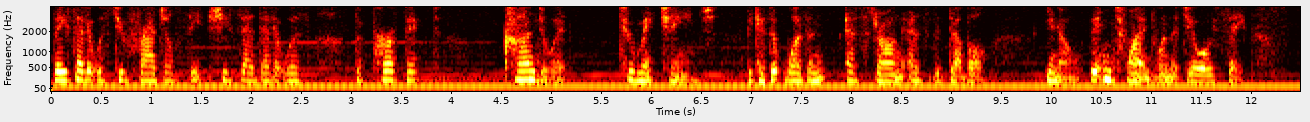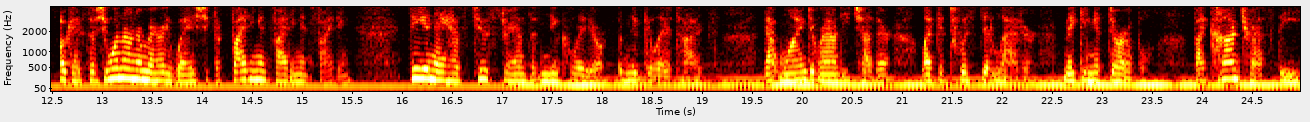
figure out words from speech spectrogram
They said it was too fragile. She said that it was the perfect conduit to make change because it wasn't as strong as the double, you know, the entwined one that you always see. Okay, so she went on her merry way. She kept fighting and fighting and fighting. DNA has two strands of nuclear nucleotides that wind around each other like a twisted ladder, making it durable. By contrast, the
